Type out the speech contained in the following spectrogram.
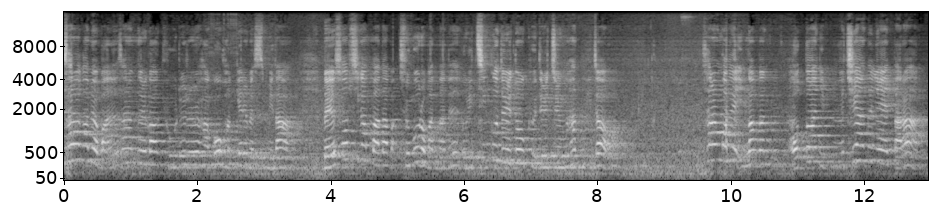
살아가며 많은 사람들과 교류를 하고 관계를 맺습니다. 매 수업 시간마다 줌으로 만나는 우리 친구들도 그들 중 한이죠. 사람과의 인간관 어떠한 입장을 취하느냐에 따라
